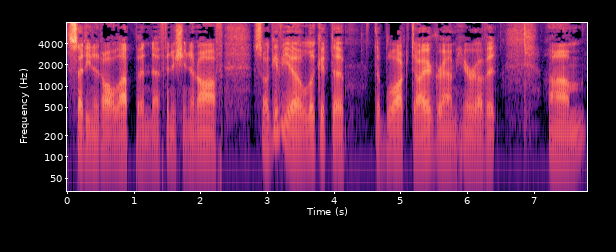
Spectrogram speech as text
setting it all up and uh, finishing it off. So I'll give you a look at the the block diagram here of it. Um,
